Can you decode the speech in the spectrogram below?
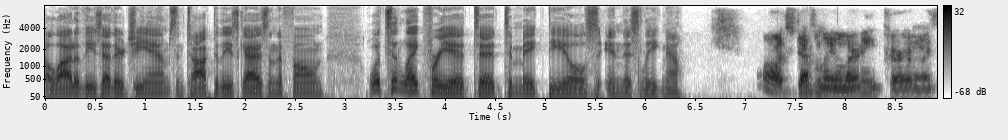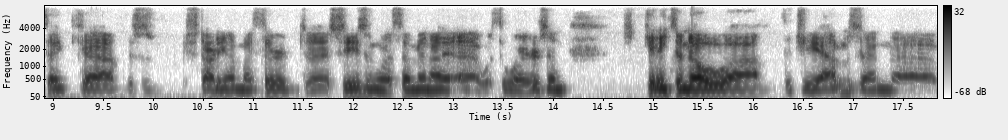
a lot of these other GMs and talk to these guys on the phone. What's it like for you to to make deals in this league now? Oh, it's definitely a learning curve, and I think uh, this is starting on my third uh, season with them and I uh, with the Warriors, and getting to know uh, the GMs and uh,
